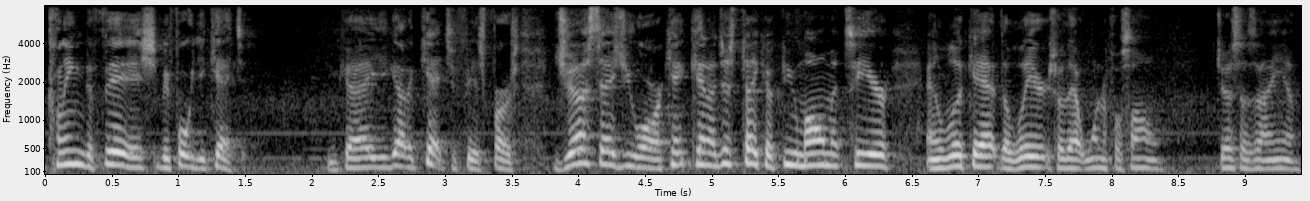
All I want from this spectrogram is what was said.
clean the fish before you catch it. Okay, you got to catch a fish first, just as you are. Can, can I just take a few moments here and look at the lyrics of that wonderful song, "Just as I Am"?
